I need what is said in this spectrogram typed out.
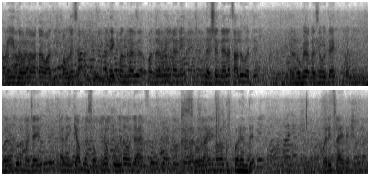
आम्ही जवळजवळ आता वाजू सहा आता एक पंधरा पंधरा मिनिटाने दर्शन द्यायला चालू करते. तर बघूया कसं होतं आहे पण भरपूर मजा येईल. कारण की आपलं स्वप्न पूर्ण होतं आहे. सो लाईन बघा कुठपर्यंत आहे. बरीच लाईन आहे.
